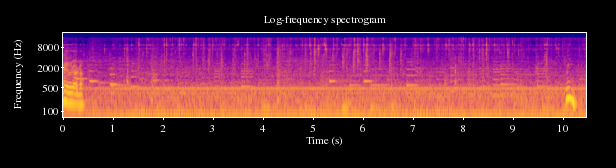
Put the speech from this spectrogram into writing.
はいうらら。うん。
